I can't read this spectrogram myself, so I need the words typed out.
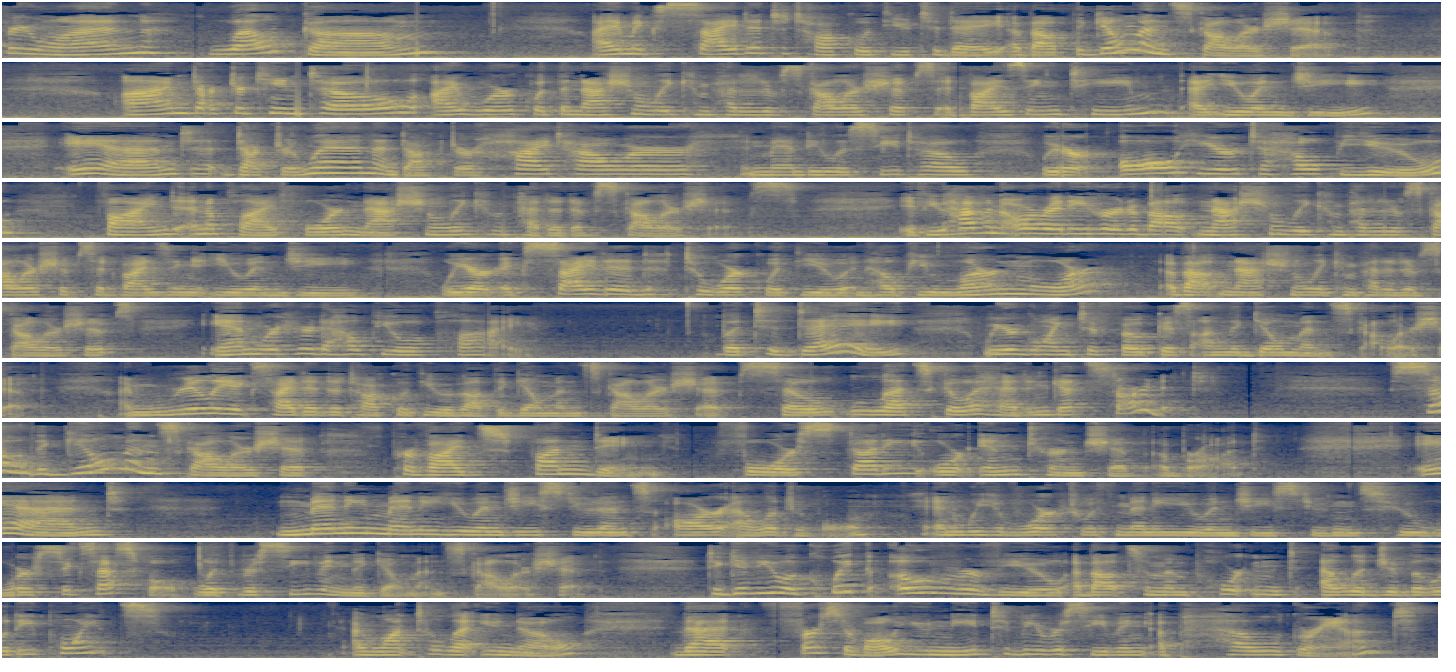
everyone. Welcome. I am excited to talk with you today about the Gilman Scholarship. I'm Dr. Quinto. I work with the Nationally Competitive Scholarships Advising Team at UNG. And Dr. Lynn and Dr. Hightower and Mandy Lucito, we are all here to help you find and apply for nationally competitive scholarships. If you haven't already heard about nationally competitive scholarships advising at UNG, we are excited to work with you and help you learn more about nationally competitive scholarships, and we're here to help you apply. But today, we are going to focus on the Gilman Scholarship. I'm really excited to talk with you about the Gilman Scholarship, so let's go ahead and get started. So, the Gilman Scholarship provides funding for study or internship abroad. And many, many UNG students are eligible, and we have worked with many UNG students who were successful with receiving the Gilman Scholarship. To give you a quick overview about some important eligibility points, I want to let you know that first of all, you need to be receiving a Pell Grant,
